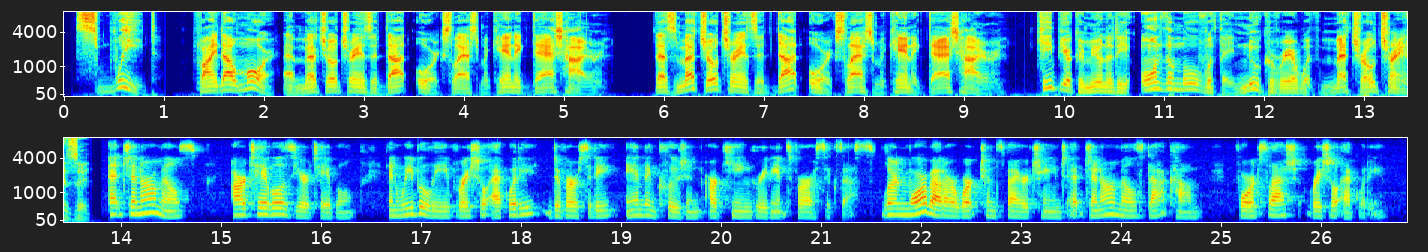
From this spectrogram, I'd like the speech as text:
Sweet! Find out more at metrotransit.org slash mechanic dash hiring. That's metrotransit.org slash mechanic dash hiring. Keep your community on the move with a new career with Metro Transit. At General Mills, our table is your table, and we believe racial equity, diversity, and inclusion are key ingredients for our success. Learn more about our work to inspire change at generalmills.com forward slash racial equity.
